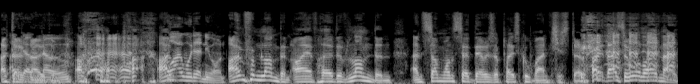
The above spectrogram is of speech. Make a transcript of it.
I don't, don't know, know wrong. Why would anyone? I'm from London. I have heard of London, and someone said there was a place called Manchester. Right? That's all I know.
